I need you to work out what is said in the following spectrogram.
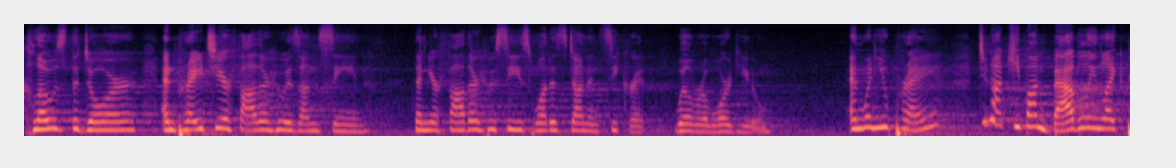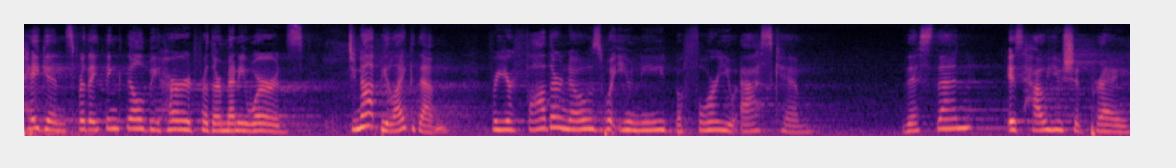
Close the door and pray to your Father who is unseen. Then your Father who sees what is done in secret will reward you. And when you pray, do not keep on babbling like pagans, for they think they'll be heard for their many words. Do not be like them, for your Father knows what you need before you ask Him. This, then, is how you should pray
